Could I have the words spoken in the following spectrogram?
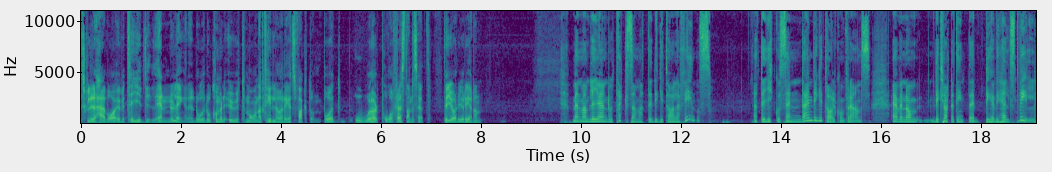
skulle det här vara över tid, ännu längre, då, då kommer det utmana tillhörighetsfaktorn på ett oerhört påfrestande sätt. Det gör det ju redan. Men man blir ju ändå tacksam att det digitala finns. Att det gick att sända en digital konferens. Även om det är klart att det inte är det vi helst vill.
